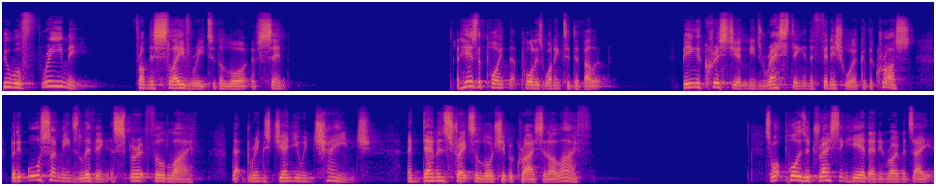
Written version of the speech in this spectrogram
Who will free me from this slavery to the law of sin? And here's the point that Paul is wanting to develop being a Christian means resting in the finished work of the cross, but it also means living a spirit filled life that brings genuine change and demonstrates the Lordship of Christ in our life. So, what Paul is addressing here then in Romans 8,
